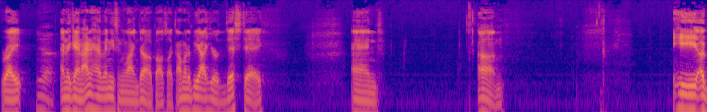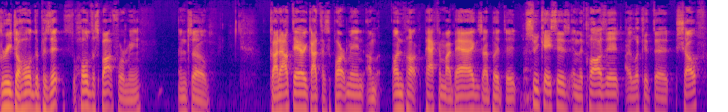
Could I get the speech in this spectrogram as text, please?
right?" Yeah. And again, I didn't have anything lined up. I was like, "I'm gonna be out here this day," and um, he agreed to hold the posi- hold the spot for me, and so got out there, got this apartment. I'm unpacking my bags. I put the suitcases in the closet. I look at the shelf,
